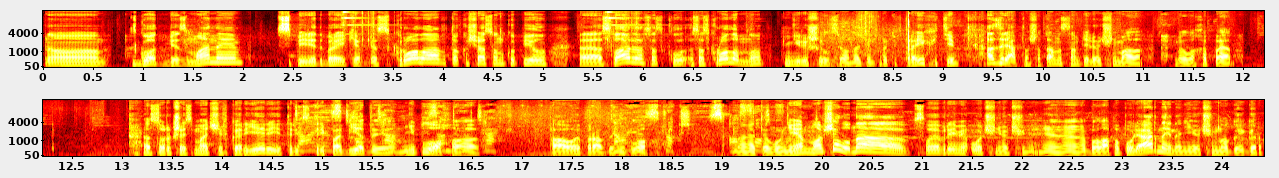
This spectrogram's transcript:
Но год без маны. Спирит Брейкер без скролла, только сейчас он купил. Э, Сларда со, скло- со скроллом, но не решился он один против троих идти. А зря, потому что там на самом деле очень мало было хп. Э, 46 матчей в карьере и 33 победы. Неплохо. Хао и правда неплохо на этой Луне. Но вообще Луна в свое время очень-очень э, была популярной, на ней очень много игр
